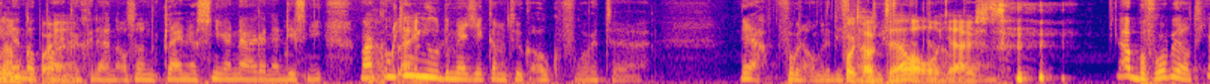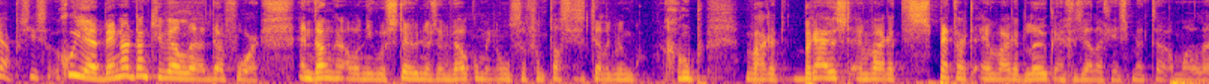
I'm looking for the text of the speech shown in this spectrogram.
Orlando Parker gedaan. Als een kleine sneer naar, naar Disney. Maar Nou, Continue klein. the magic kan natuurlijk ook voor het... eh, nou ja, voor een andere voor Disney het hotel, juist. Nou, bijvoorbeeld. Ja, precies. Goeie, Bernard. Dankjewel uh, daarvoor. En dank aan alle nieuwe steuners en welkom in onze fantastische Telegram groep waar het bruist en waar het spettert en waar het leuk en gezellig is met uh, allemaal uh,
